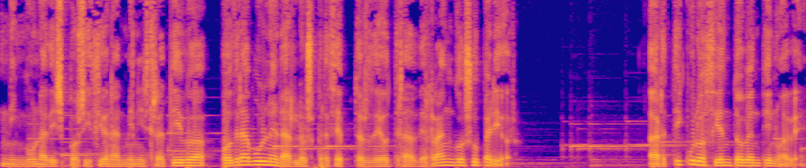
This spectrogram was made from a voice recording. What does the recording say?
ninguna disposición administrativa podrá vulnerar los preceptos de otra de rango superior. Artículo 129.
